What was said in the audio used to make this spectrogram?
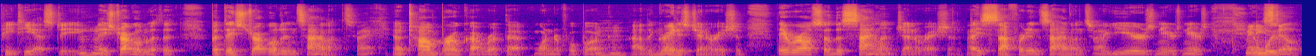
PTSD. They struggled with it, but they struggled in silence. Mm-hmm. Right. Mm-hmm. You know, Tom Brokaw wrote that wonderful book, uh, The Greatest Generation. They were also the silent generation. They suffered in silence for years and years and years. Many And we- still.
